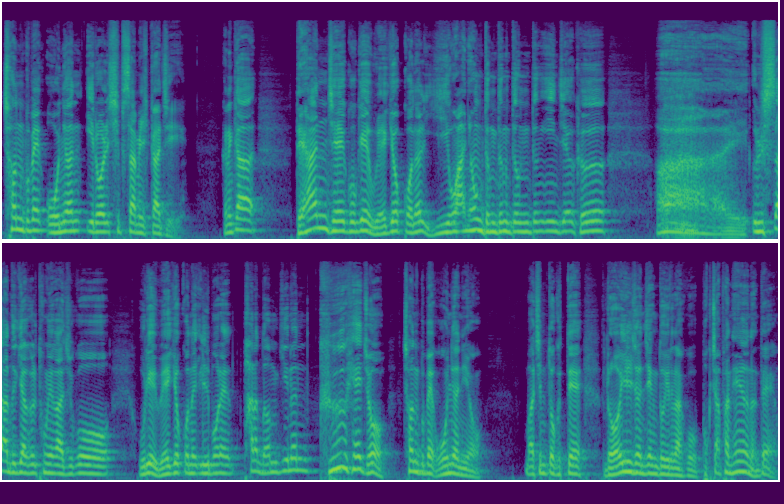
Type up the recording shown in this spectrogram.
1905년 1월 13일까지 그러니까 대한제국의 외교권을 이완용 등등등등이 이제 그, 아, 을사늑약을 통해 가지고 우리의 외교권을 일본에 팔아 넘기는 그 해죠. 1905년이요. 마침 또 그때 러일 전쟁도 일어나고 복잡한 해였는데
